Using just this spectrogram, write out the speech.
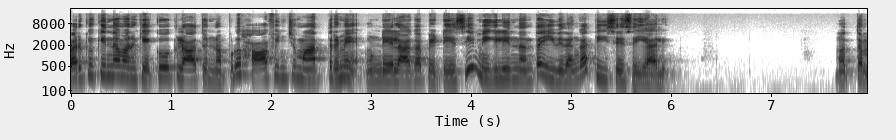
వర్క్ కింద మనకి ఎక్కువ క్లాత్ ఉన్నప్పుడు హాఫ్ ఇంచ్ మాత్రమే ఉండేలాగా పెట్టేసి మిగిలిందంతా ఈ విధంగా తీసేసేయాలి. మొత్తం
